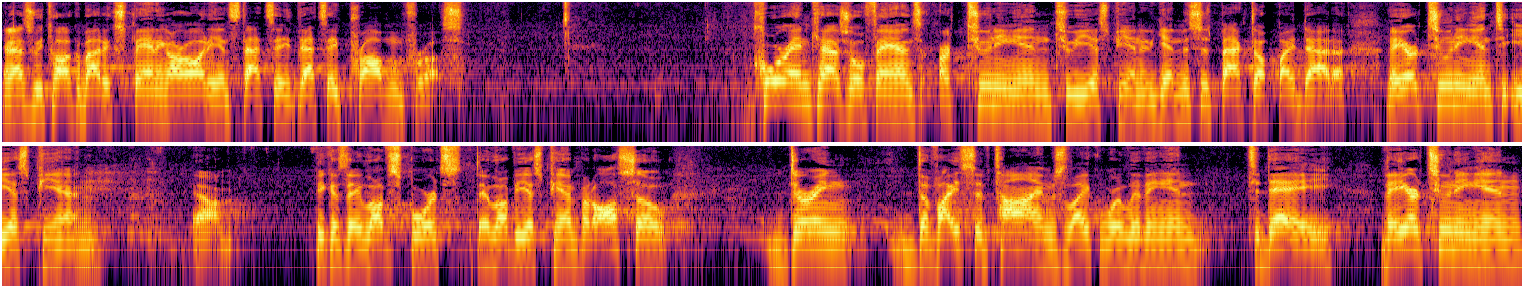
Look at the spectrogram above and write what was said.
And as we talk about expanding our audience, that's a, that's a problem for us. Core and casual fans are tuning in to ESPN. And again, this is backed up by data. They are tuning in to ESPN um, because they love sports, they love ESPN, but also during divisive times like we're living in today, they are tuning in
